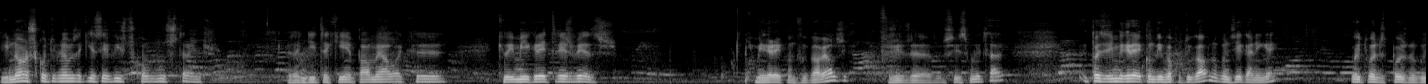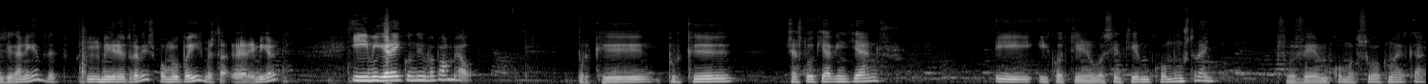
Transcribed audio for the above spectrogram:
E nós continuamos aqui a ser vistos como uns estranhos. Eu tenho dito aqui em Palmela que, que eu emigrei três vezes. Emigrei quando fui para a Bélgica, fugi do serviço militar. Depois emigrei quando vim para Portugal, não conhecia cá ninguém. Oito anos depois não conhecia cá ninguém. Portanto, emigrei outra vez para o meu país, mas era imigrante. E emigrei quando vim para Palmela. Porque, porque já estou aqui há 20 anos, e, e continuo a sentir-me como um estranho. As pessoas veem-me como uma pessoa que não é de cá.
